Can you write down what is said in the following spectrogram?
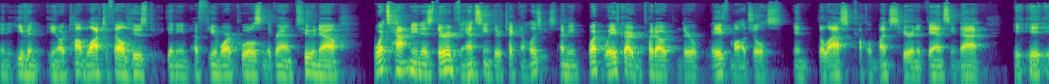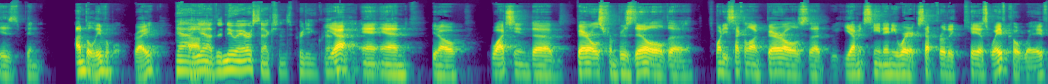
and even you know Tom Lochtefeld, who's getting a few more pools in the ground too now. What's happening is they're advancing their technologies. I mean, what Wavegarden put out their wave modules in the last couple months here and advancing that it, it has been unbelievable, right? Yeah, Um, yeah. The new air section's pretty incredible. Yeah, and, and you know, watching the barrels from Brazil, the 20 second long barrels that you haven't seen anywhere except for the KS Waveco wave.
